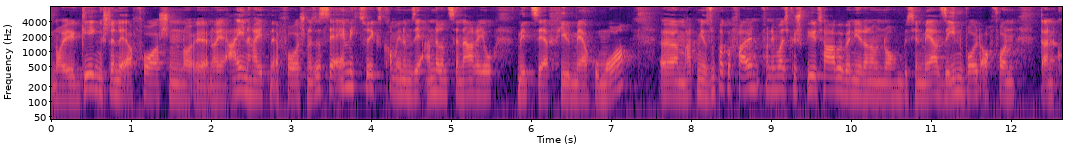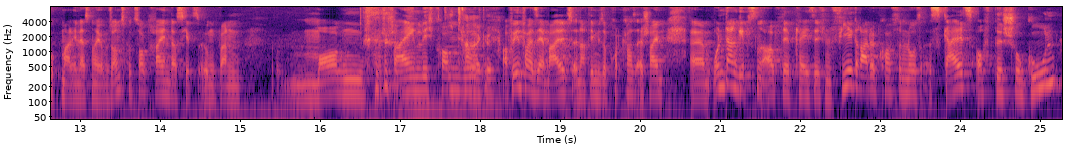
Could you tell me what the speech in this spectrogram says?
neue Gegenstände erforschen, neue, neue Einheiten erforschen. Es ist sehr ähnlich zu XCOM in einem sehr anderen Szenario mit sehr viel mehr Humor. Ähm, hat mir super gefallen von dem, was ich gespielt habe. Wenn ihr dann noch ein bisschen mehr sehen wollt, auch von, dann guckt mal in das neue Umsonst gezockt rein, das jetzt irgendwann morgen wahrscheinlich kommen Tage. wird. Auf jeden Fall sehr bald, nachdem dieser Podcast erscheint. Ähm, und dann gibt es auf der PlayStation 4 gerade kostenlos Skulls of the Shogun.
